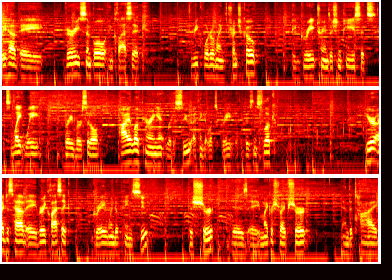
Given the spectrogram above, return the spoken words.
have a very simple and classic three quarter length trench coat, a great transition piece. It's, it's lightweight, very versatile. I love pairing it with a suit. I think it looks great with a business look. Here I just have a very classic gray window pane suit. The shirt is a microstripe shirt and the tie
